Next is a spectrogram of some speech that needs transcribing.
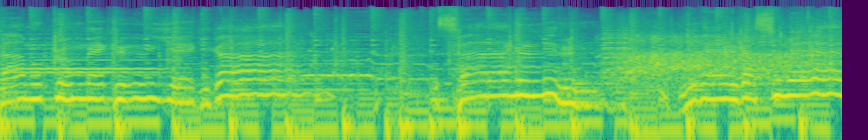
나무꾼의 그 얘기가 사랑을 잃은 이내 가슴에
